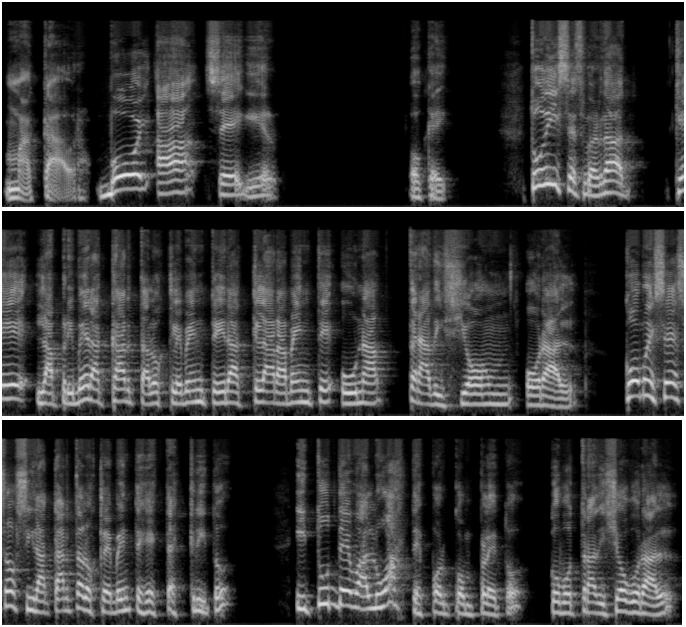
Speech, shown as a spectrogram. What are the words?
macabro. Voy a seguir. Ok. Tú dices, ¿verdad? Que la primera carta a los Clemente era claramente una tradición oral. ¿Cómo es eso si la carta a los Clementes está escrito y tú devaluaste por completo como tradición oral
